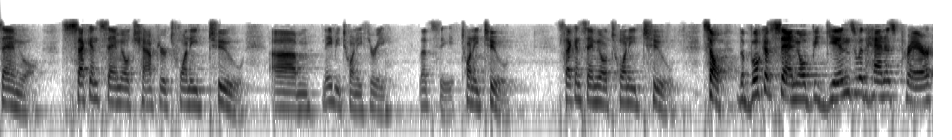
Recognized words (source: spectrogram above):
Samuel. 2 Samuel chapter 22. Um, maybe 23. Let's see. 22. 2 Samuel 22. So, the book of Samuel begins with Hannah's prayer.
